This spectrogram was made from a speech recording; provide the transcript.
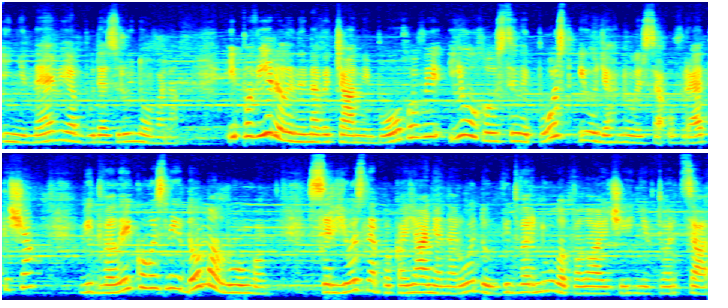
і Ніневія буде зруйнована. І повірили ненавитяни Богові, і оголосили пост, і одягнулися у вретища від великого з них до малого. Серйозне покаяння народу відвернуло палаючий гнів Творця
